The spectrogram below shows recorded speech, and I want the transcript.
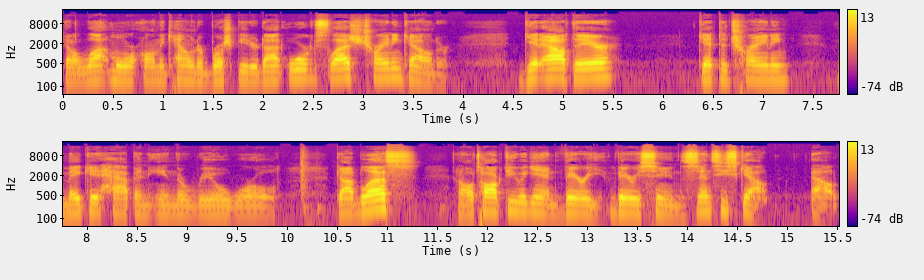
Got a lot more on the calendar, brushbeater.org slash training calendar. Get out there, get to training, make it happen in the real world. God bless, and I'll talk to you again very, very soon. The Scout, out.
